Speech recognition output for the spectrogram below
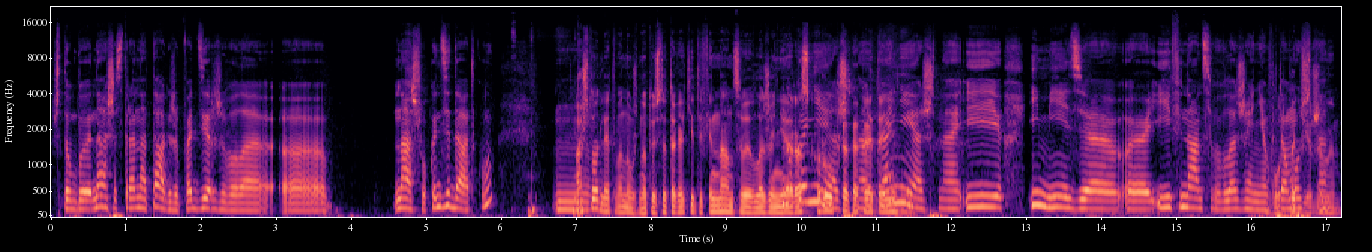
чтобы наша страна также поддерживала э, нашу кандидатку, а что для этого нужно? То есть это какие-то финансовые вложения, ну, раскрутка какая-то? Конечно, и, и медиа, э, и финансовые вложения. Вот потому поддерживаем.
